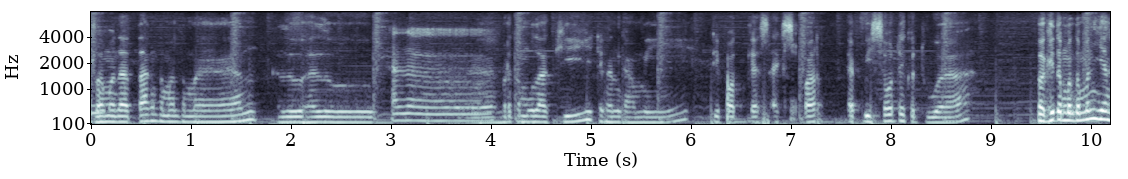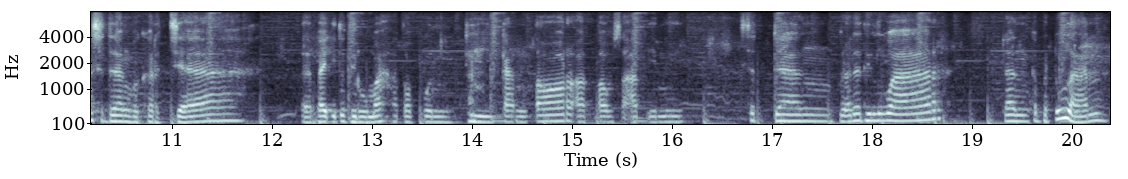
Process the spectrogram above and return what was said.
Selamat datang teman-teman. Halo, halo. Halo. Nah, bertemu lagi dengan kami di podcast Expert episode kedua. Bagi teman-teman yang sedang bekerja, eh, baik itu di rumah ataupun di kantor atau saat ini sedang berada di luar dan kebetulan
